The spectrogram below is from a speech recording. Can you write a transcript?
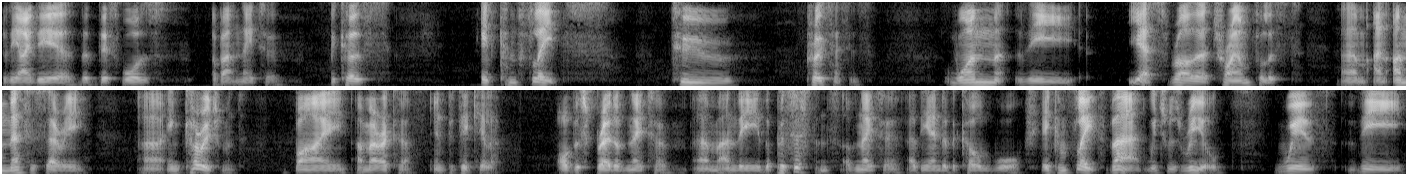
the idea that this was about NATO because it conflates two processes. One, the yes, rather triumphalist um, and unnecessary uh, encouragement by America in particular of the spread of NATO um, and the, the persistence of NATO at the end of the Cold War. It conflates that, which was real, with the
